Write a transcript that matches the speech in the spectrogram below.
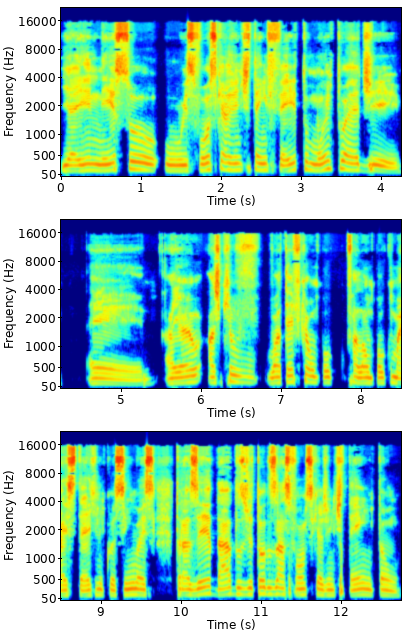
E aí nisso o esforço que a gente tem feito muito é de é, aí eu acho que eu vou até ficar um pouco falar um pouco mais técnico assim, mas trazer dados de todas as fontes que a gente tem, então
